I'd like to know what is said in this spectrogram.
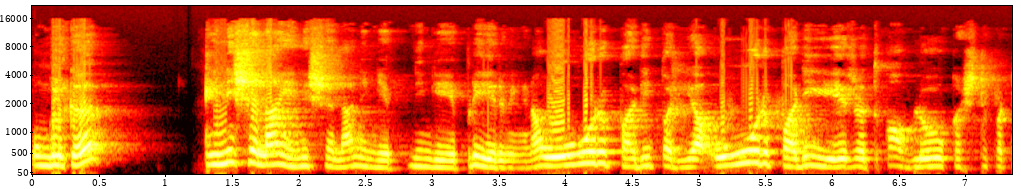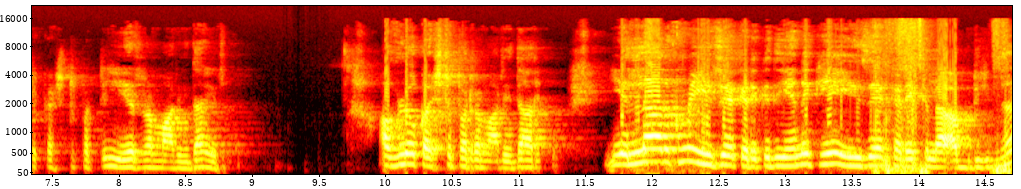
உங்களுக்கு இனிஷியலாக இனிஷியலாக நீங்கள் எப்- நீங்கள் எப்படி ஏறுவீங்கன்னா ஒவ்வொரு படிப்படியா ஒவ்வொரு படி ஏறுறதுக்கும் அவ்வளோ கஷ்டப்பட்டு கஷ்டப்பட்டு ஏறுற மாதிரி தான் இருக்கும். அவ்வளோ கஷ்டப்படுற மாதிரி தான் இருக்கும். எல்லாருக்குமே ஈஸியாக கிடைக்குது. எனக்கு ஏன் ஈஸியாக கிடைக்கல அப்படின்னு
